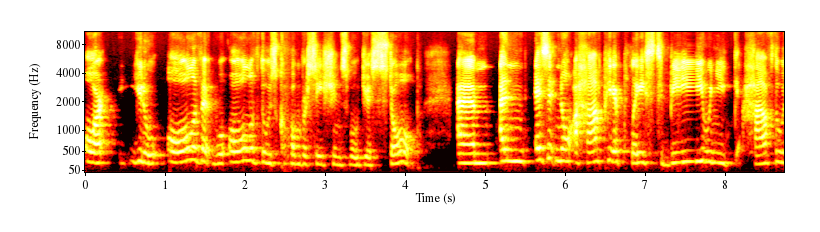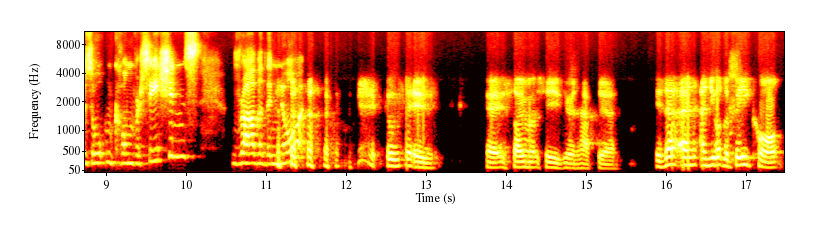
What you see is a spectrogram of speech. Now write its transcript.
or you know all of it will all of those conversations will just stop. Um, and is it not a happier place to be when you have those open conversations rather than not? Of course it is. Yeah, it's so much easier and happier. Is that and, and you got the B Corp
